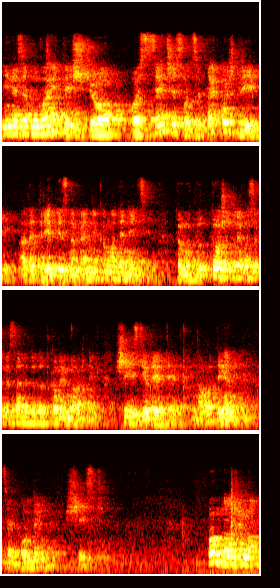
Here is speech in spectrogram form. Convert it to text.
І не забувайте, що ось це число це також дріб, але дріб із знаменником одиниці. Тому тут теж треба записати додатковий множник. 6 ділити на 1 це буде 6. Помножимо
